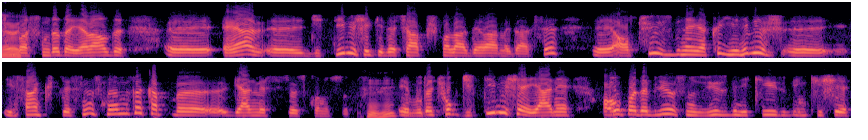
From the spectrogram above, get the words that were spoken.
Evet. Basında da yer aldı. Ee, eğer e, ciddi bir şekilde çarpışmalar devam ederse e, 600 bine yakın yeni bir e, insan kütlesinin sınırımıza kap, e, gelmesi söz konusu. Hı hı. E, bu da çok ciddi bir şey. Yani Avrupa'da biliyorsunuz 100 bin 200 bin kişi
